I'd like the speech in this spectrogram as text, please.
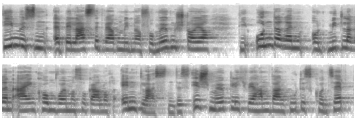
Die müssen äh, belastet werden mit einer Vermögensteuer. Die unteren und mittleren Einkommen wollen wir sogar noch entlasten. Das ist möglich. Wir haben da ein gutes Konzept.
